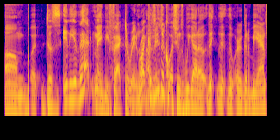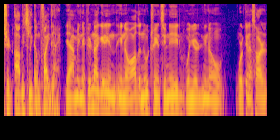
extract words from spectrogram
Um, but does any of that maybe factor in, right? Because these are questions we gotta that that are going to be answered obviously come fight night. Yeah, I mean, if you're not getting, you know, all the nutrients you need when you're, you know, working as hard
